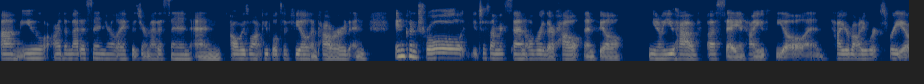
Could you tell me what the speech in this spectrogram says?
Um, you are the medicine. Your life is your medicine, and always want people to feel empowered and in control to some extent over their health and feel, you know, you have a say in how you feel and how your body works for you.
